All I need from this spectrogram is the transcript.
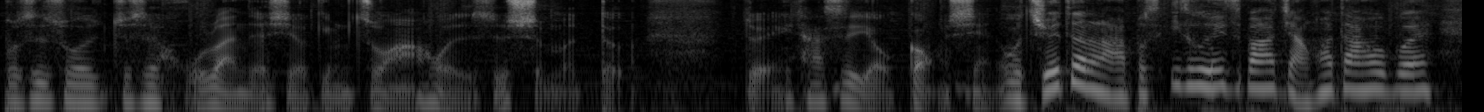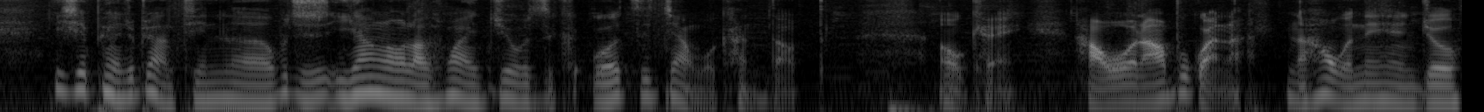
不是说就是胡乱的写给你们做啊或者是什么的。对，他是有贡献。我觉得啦，不是一直一直帮他讲话，大家会不会一些朋友就不想听了？我只是一样喽，老实话一句，我只我只讲我看到的。OK，好，我然后不管了。然后我那天就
